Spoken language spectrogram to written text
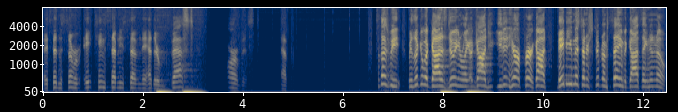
They said in the summer of 1877 they had their best harvest ever. Sometimes we, we look at what God is doing and we're like, oh, God, you, you didn't hear our prayer. God, maybe you misunderstood what I'm saying, but God's saying, no, no, no.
